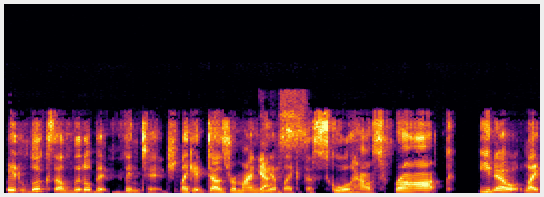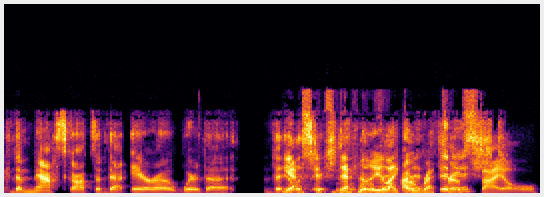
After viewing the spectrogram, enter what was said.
it looks a little bit vintage. Like it does remind me of like the Schoolhouse Rock, you know, like the mascots of that era where the the yes, illustration it's is a definitely like a retro style.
